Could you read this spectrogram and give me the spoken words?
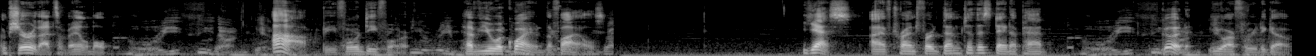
I'm sure that's available. Ah, B4D4. Have you acquired the files? Yes, I have transferred them to this datapad. Good, you are free to go.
